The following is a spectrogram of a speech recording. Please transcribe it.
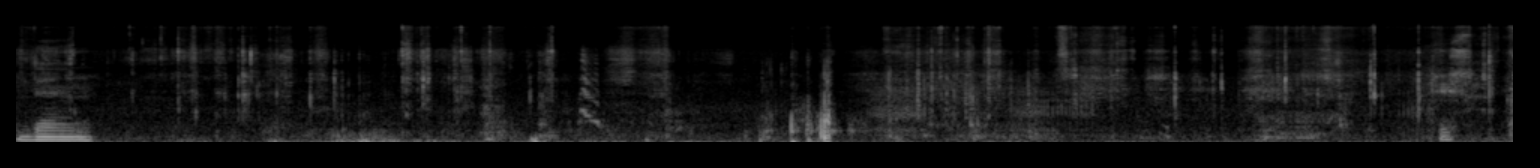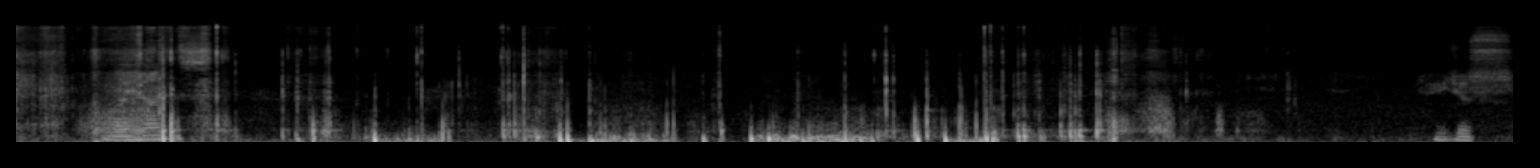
Then just my hands you just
